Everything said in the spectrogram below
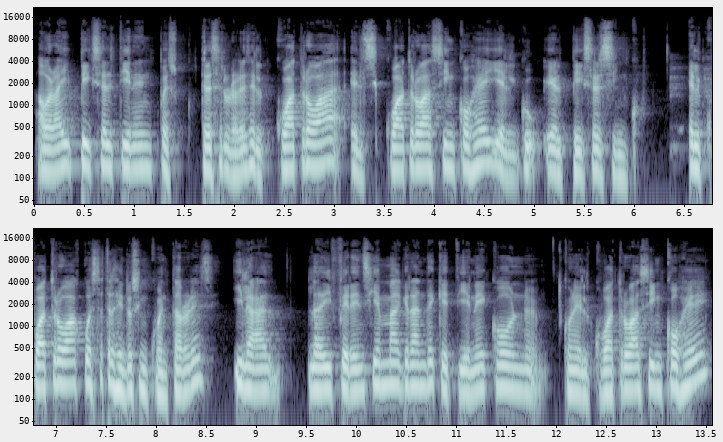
ahora hay Pixel tienen pues tres celulares, el 4A, el 4A 5G y el, el Pixel 5. El 4A cuesta 350 dólares y la, la diferencia más grande que tiene con, con el 4A 5G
